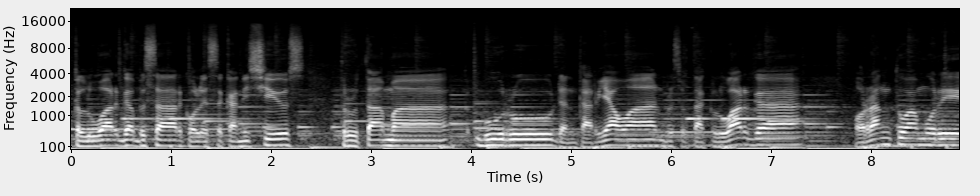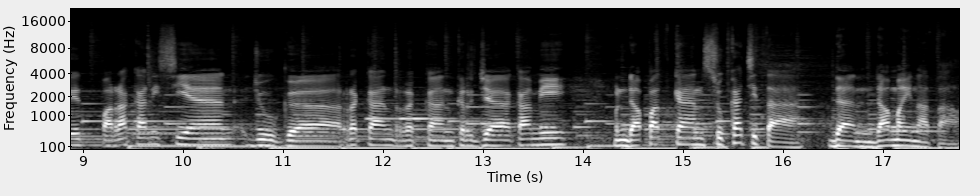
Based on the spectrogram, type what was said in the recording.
keluarga besar Kolese Kanisius, terutama guru dan karyawan beserta keluarga, orang tua murid, para kanisian, juga rekan-rekan kerja kami mendapatkan sukacita dan damai Natal.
